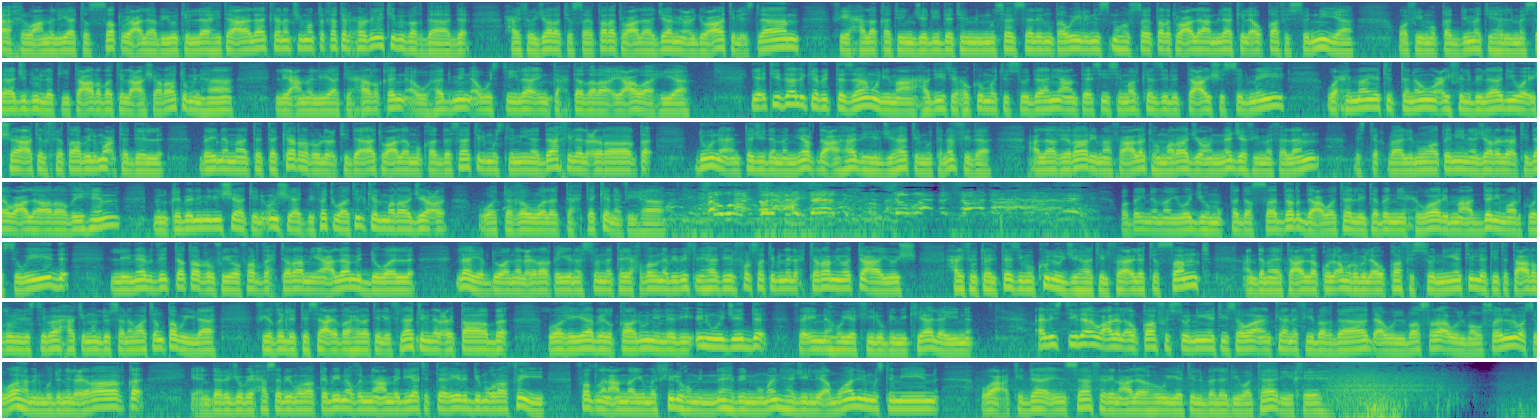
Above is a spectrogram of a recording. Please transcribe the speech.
آخر عمليات السطو على بيوت الله تعالى كانت في منطقة الحرية ببغداد حيث جرت السيطرة على جامع دعاة الإسلام في حلقة جديدة من مسلسل طويل اسمه السيطرة على أملاك الأوقاف السنية وفي مقدمتها المساجد التي تعرضت العشرات منها لعمليات حرق أو هدم أو استيلاء تحت ذرائع واهية. يأتي ذلك بالتزامن مع حديث حكومة السودان عن تأسيس مركز للتعايش السلمي وحماية التنوع في البلاد وإشاعة الخطاب المعتدل بينما تتكرر الاعتداءات على مقدسات المسلمين داخل العراق دون أن تجد من يردع هذه الجهات المتنفذة على غرار ما فعلته مراجع النجف مثلا باستقبال مواطنين جرى الاعتداء على أراضيهم من قبل ميليشيات أنشئت بفتوى تلك المراجع وتغولت تحت كنفها. وبينما يوجه مقتدى الصدر دعوة لتبني حوار مع الدنمارك والسويد لنبذ التطرف وفرض احترام أعلام الدول لا يبدو أن العراقيين السنة يحظون بمثل هذه الفرصة من الاحترام والتعايش حيث تلتزم كل الجهات الفاعلة الصمت عندما يتعلق الأمر بالأوقاف السنية التي تتعرض للاستباحة منذ سنوات طويلة في ظل اتساع ظاهرة الإفلات من العقاب وغياب القانون الذي إن وجد فإنه يكيل بمكيالين. الاستيلاء على الأوقاف السنية سواء كان في بغداد أو البصرة أو الموصل وسواها من مدن العراق يندرج بحسب مراقبين ضمن عمليات التغيير الديمغرافي فضلا عما يمثله من نهب ممنهج لأموال المسلمين واعتداء سافر على هوية البلد وتاريخه.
